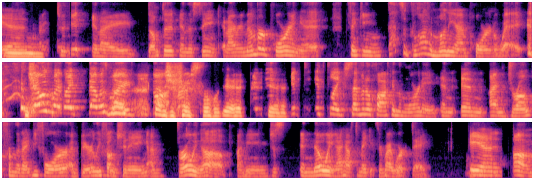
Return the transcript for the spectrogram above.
and mm. I took it and I dumped it in the sink. And I remember pouring it, thinking, "That's a lot of money I'm pouring away." that was my like. That was my. that was your right? first thought, yeah. yeah. It's it's like seven o'clock in the morning, and and I'm drunk from the night before. I'm barely functioning. I'm throwing up. I mean, just and knowing I have to make it through my workday, and um,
